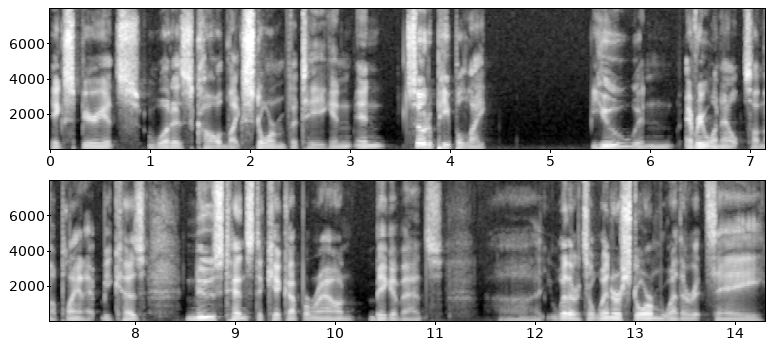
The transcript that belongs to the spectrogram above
experience what is called like storm fatigue. And, and so do people like you and everyone else on the planet because news tends to kick up around big events uh, whether it's a winter storm, whether it's a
